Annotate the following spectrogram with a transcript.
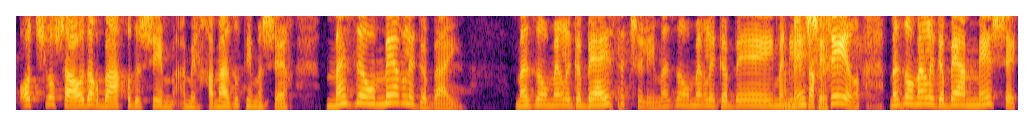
עוד שלושה, עוד ארבעה חודשים, המלחמה הזאת תימשך, מה זה אומר לגביי? מה זה אומר לגבי העסק שלי? מה זה אומר לגבי אם אני. שכיר? מה זה אומר לגבי המשק?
